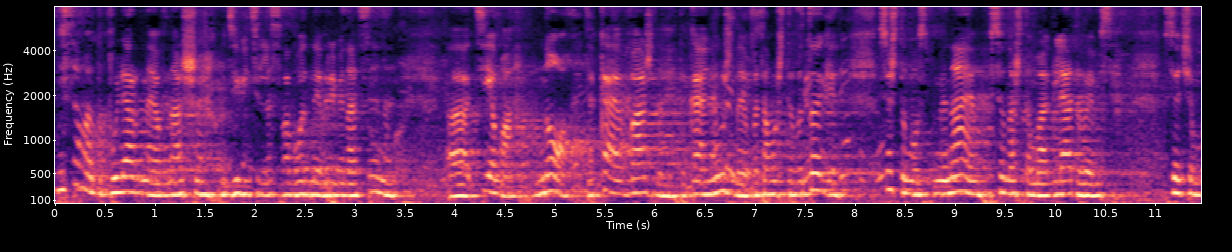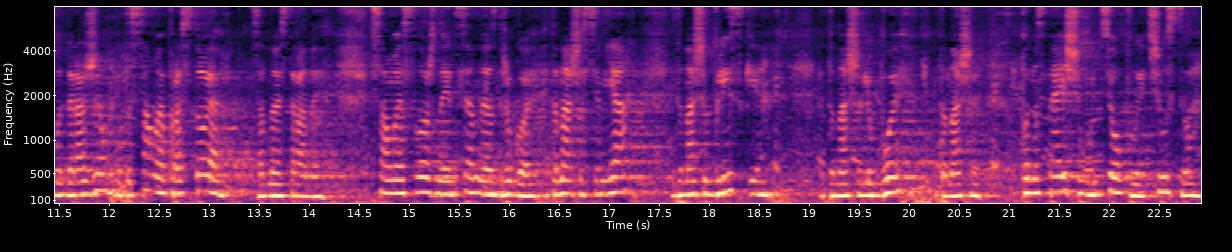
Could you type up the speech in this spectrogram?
не самая популярная в наши удивительно свободные времена цена, э, тема, но такая важная, такая нужная, потому что в итоге все, что мы вспоминаем, все, на что мы оглядываемся, все, чем мы дорожим, это самое простое, с одной стороны, самое сложное и ценное, с другой. Это наша семья, это наши близкие, это наша любовь, это наши по-настоящему теплые чувства,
